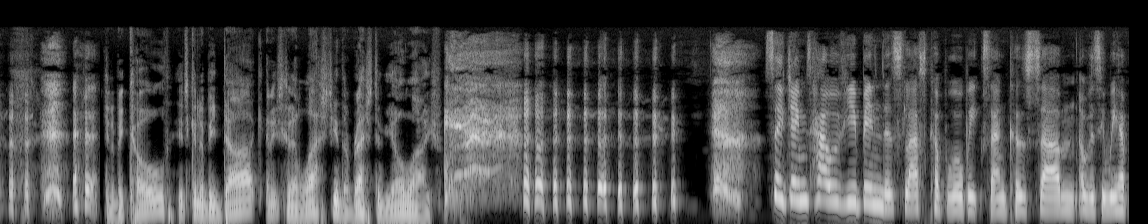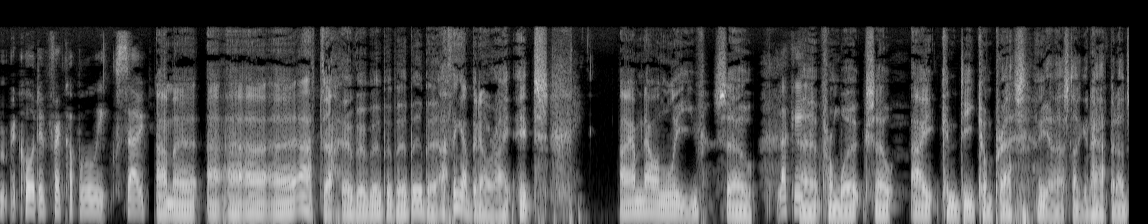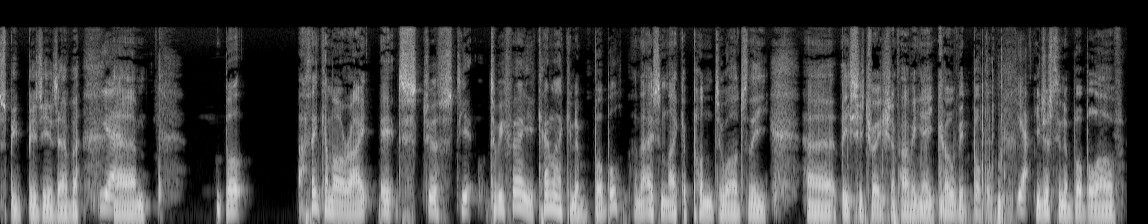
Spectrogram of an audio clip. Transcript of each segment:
It's going to be cold, it's going to be dark, and it's going to last you the rest of your life. so, James, how have you been this last couple of weeks then? Because um, obviously we haven't recorded for a couple of weeks. So, I'm a, a, a, a, I think I've been all right. It's, I am now on leave, so lucky. uh, from work, so I can decompress. Yeah, that's not going to happen. I'll just be busy as ever. yeah. Um, but I think I'm all right. It's just, to be fair, you're kind of like in a bubble, and that isn't like a pun towards the uh, the situation of having a COVID bubble. Yeah. you're just in a bubble of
